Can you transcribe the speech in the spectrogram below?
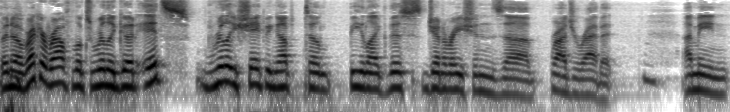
But no, Wreck-It Ralph looks really good. It's really shaping up to be like this generation's uh, Roger Rabbit. I mean,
